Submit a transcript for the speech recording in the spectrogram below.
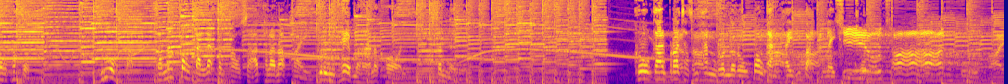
องทัพบก ร่วมกับสำนักป้องกันและบรรเทาสาธารณภัย กรุงเทพมหานครเสนอ โครงการประชาสัมพันธ์รณรงค์ป้องกันภัยพิบัติในชุมชน ชาญผู้ภัย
